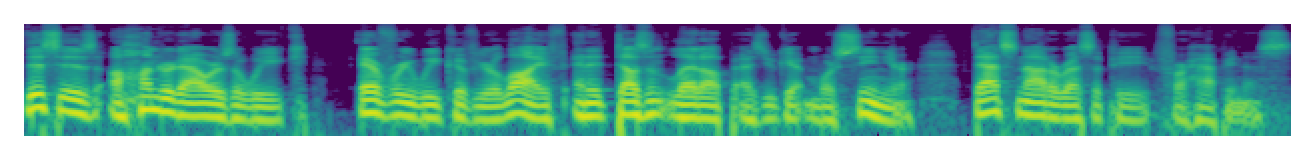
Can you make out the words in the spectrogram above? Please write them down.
This is 100 hours a week every week of your life, and it doesn't let up as you get more senior. That's not a recipe for happiness.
